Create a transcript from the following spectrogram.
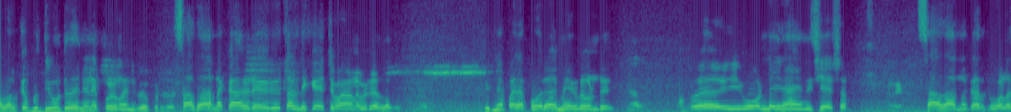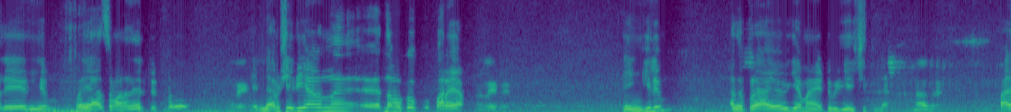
അവർക്ക് ബുദ്ധിമുട്ട് തന്നെയാണ് എപ്പോഴും അനുഭവപ്പെടുന്നത്. സാധാരണക്കാരുടെ ഒരു തള്ളിക്കയറ്റമാണ് ഇവിടെ ഉള്ളത്. പിന്നെ പല പോരായ്മകളും ഉണ്ട്. അപ്പോൾ ഈ ഓൺലൈൻ ആയതിനു ശേഷം സാധാരണക്കാർക്ക് വളരെയധികം പ്രയാസമാണ് നേരിട്ടിട്ടുള്ളത്. എല്ലാം ശരിയാണെന്ന് നമുക്ക് പറയാം. എങ്കിലും അത് പ്രായോഗികമായിട്ട് വിജയിച്ചിട്ടില്ല. പല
